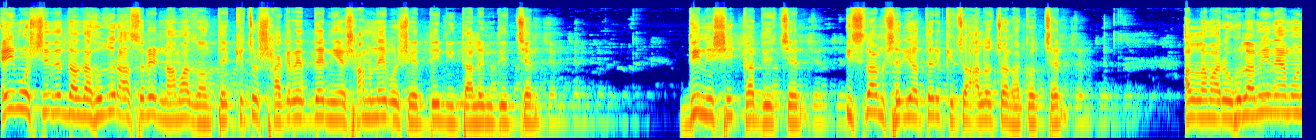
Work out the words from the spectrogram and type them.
এই মসজিদে দাদা হুজুর আসরের নামাজ অন্তে কিছু সাগরেরদের নিয়ে সামনে বসে দিনই তালিম দিচ্ছেন, দিনই শিক্ষা দিচ্ছেন, ইসলাম শরীয়তের কিছু আলোচনা করছেন। আল্লামা রুহুল আমিন এমন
